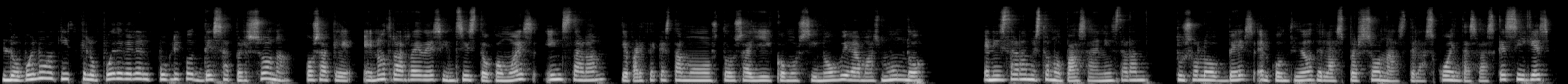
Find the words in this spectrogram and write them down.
lo bueno aquí es que lo puede ver el público de esa persona, cosa que en otras redes, insisto, como es Instagram, que parece que estamos todos allí como si no hubiera más mundo, en Instagram esto no pasa. En Instagram tú solo ves el contenido de las personas, de las cuentas a las que sigues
